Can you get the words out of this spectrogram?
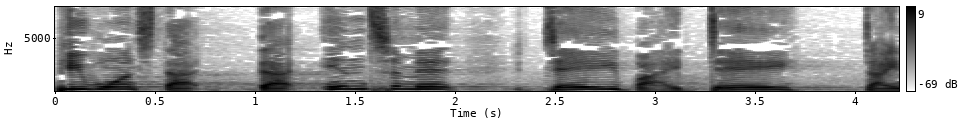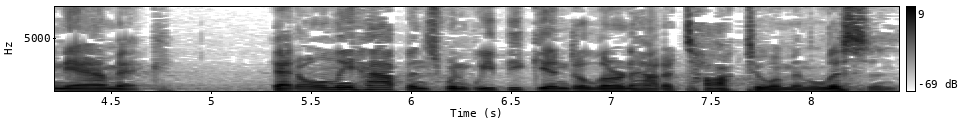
He wants that, that intimate, day by day dynamic that only happens when we begin to learn how to talk to Him and listen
